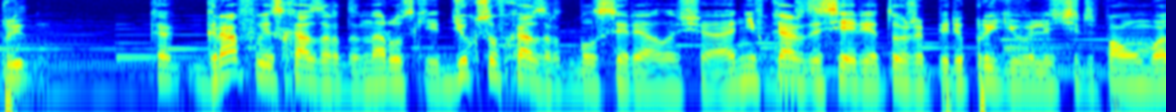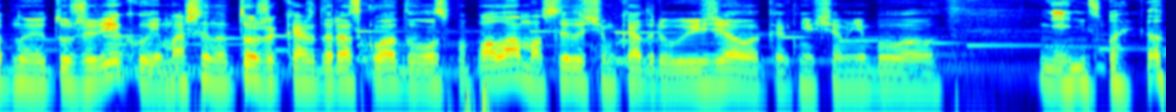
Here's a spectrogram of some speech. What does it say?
при- как графы из Хазарда на русский. Дюкс of Hazard был сериал еще. Они в каждой серии тоже перепрыгивали через, по-моему, одну и ту же реку, и машина тоже каждый раз складывалась пополам, а в следующем кадре уезжала, как ни в чем не бывало. Я не смотрел.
